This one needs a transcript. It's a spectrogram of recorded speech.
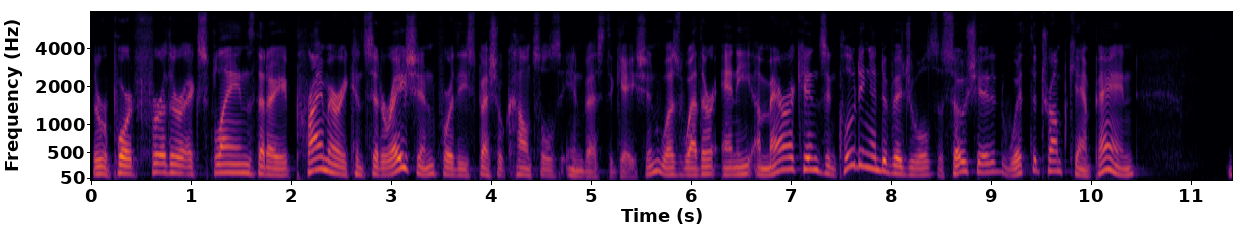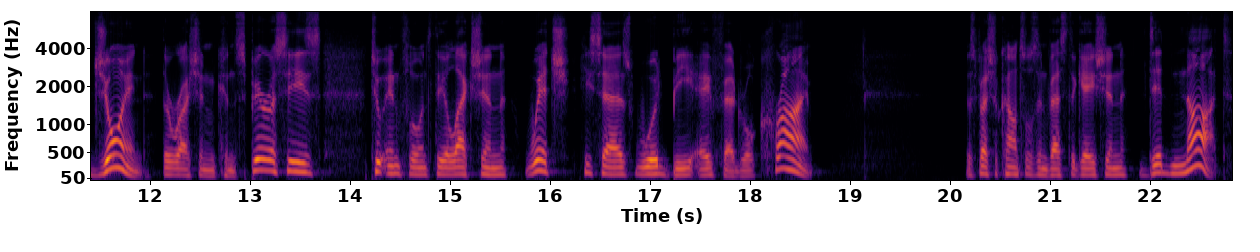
The report further explains that a primary consideration for the special counsel's investigation was whether any Americans, including individuals associated with the Trump campaign, joined the Russian conspiracies to influence the election, which, he says, would be a federal crime. The special counsel's investigation did not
